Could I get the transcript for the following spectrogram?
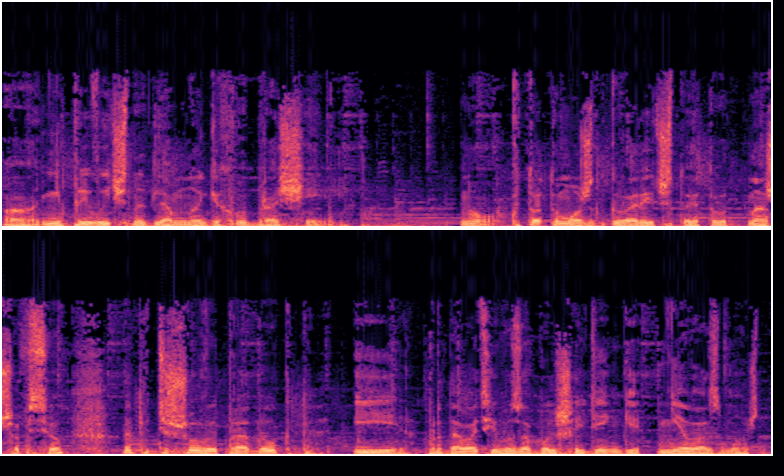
а, непривычны для многих в обращении. Ну, кто-то может говорить, что это вот наше все. Но это дешевый продукт, и продавать его за большие деньги невозможно.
